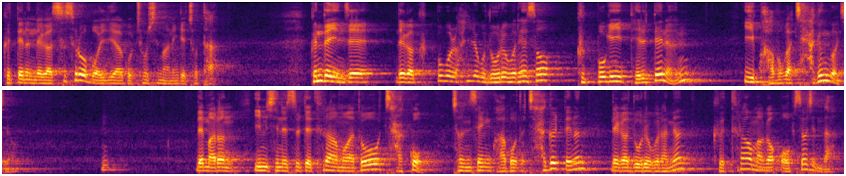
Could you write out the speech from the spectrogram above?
그때는 내가 스스로 멀리하고 조심하는 게 좋다. 근데 이제 내가 극복을 하려고 노력을 해서 극복이 될 때는 이 과보가 작은 거죠. 음? 내 말은 임신했을 때 트라우마도 작고 전생 과보도 작을 때는 내가 노력을 하면 그 트라우마가 없어진다.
